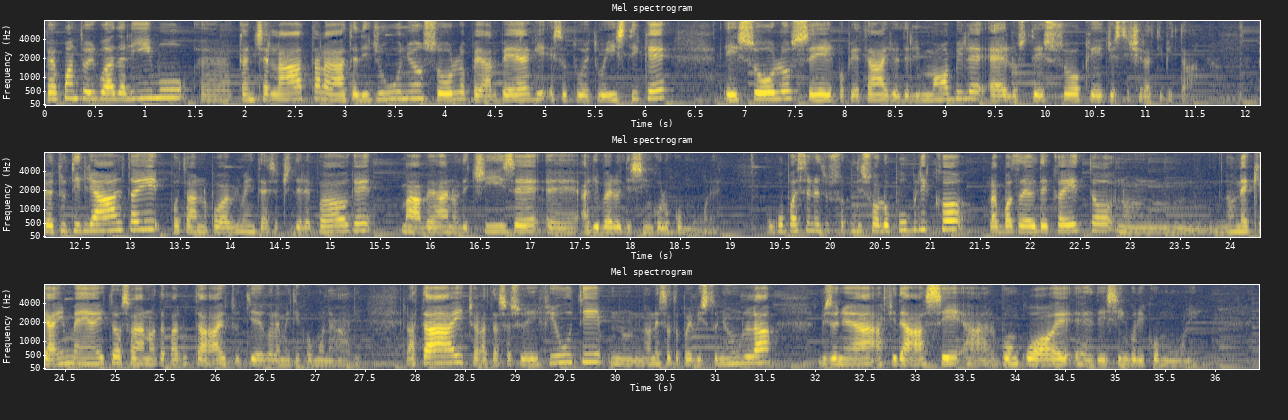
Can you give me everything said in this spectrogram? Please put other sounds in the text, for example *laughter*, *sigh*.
per quanto riguarda l'IMU, eh, cancellata la rata di giugno solo per alberghi e strutture turistiche e solo se il proprietario dell'immobile è lo stesso che gestisce l'attività. Per tutti gli altri potranno probabilmente esserci delle proroghe, ma verranno decise eh, a livello di singolo comune. Occupazione di suolo pubblico, la base del decreto non, è chiara in merito, saranno da valutare tutti i regolamenti comunali. La TAI, cioè la tassa sui rifiuti, non è stato previsto nulla, bisognerà affidarsi al buon cuore eh, dei singoli comuni.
